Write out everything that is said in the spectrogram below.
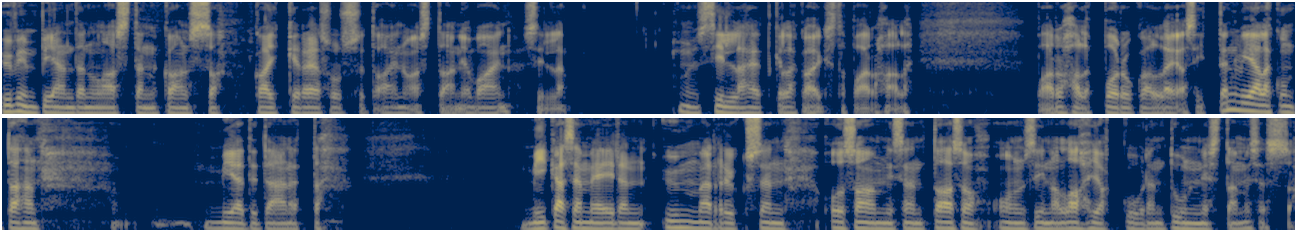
hyvin pienten lasten kanssa kaikki resurssit ainoastaan ja vain sillä, sillä hetkellä kaikista parhaalle, parhaalle porukalle. Ja sitten vielä kun tähän mietitään, että mikä se meidän ymmärryksen, osaamisen taso on siinä lahjakkuuden tunnistamisessa,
